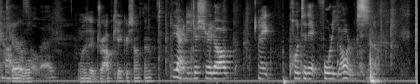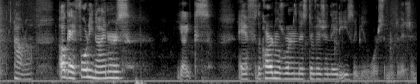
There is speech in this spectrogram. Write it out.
my god, Terrible. So bad. Was it a drop kick or something? Yeah, and he just straight up like punted it 40 yards. Yeah. I don't know. Okay, 49ers. Yikes. If the Cardinals were in this division, they'd easily be the worst in the division.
